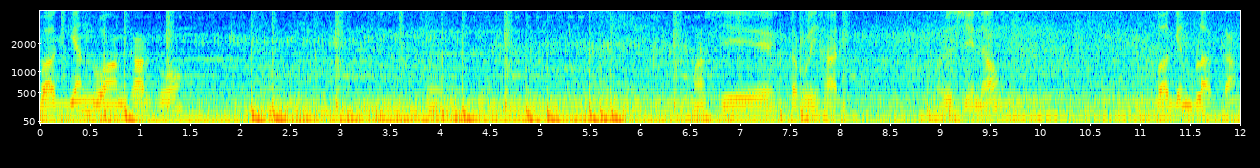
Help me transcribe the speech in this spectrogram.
bagian ruangan kargo. Masih terlihat original bagian belakang.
